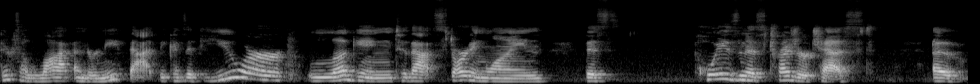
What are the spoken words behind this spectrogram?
there's a lot underneath that because if you are lugging to that starting line this poisonous treasure chest of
